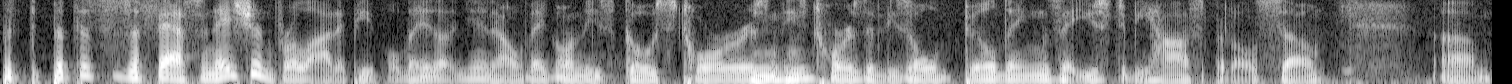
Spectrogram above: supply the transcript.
but but this is a fascination for a lot of people. They you know they go on these ghost tours and these Mm-hmm. tours of these old buildings that used to be hospitals. So. Um,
